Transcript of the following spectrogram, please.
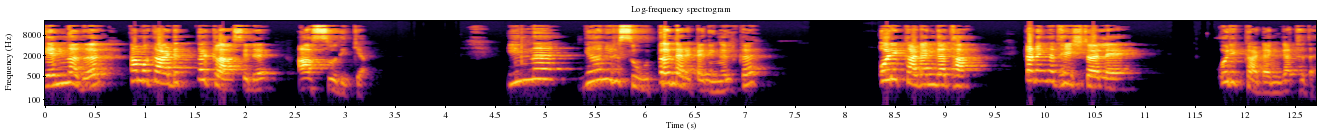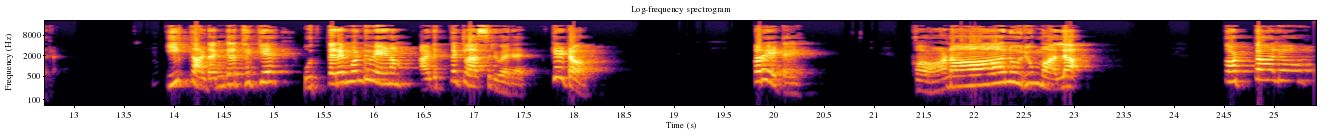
എന്നത് നമുക്ക് അടുത്ത ക്ലാസ്സിൽ ആസ്വദിക്കാം. ഇന്ന് ഞാനൊരു സൂത്രം തരട്ടെ നിങ്ങൾക്ക്? ഒരു കടങ്കഥ. കടങ്കഥ ഇഷ്ടമല്ലേ ഒരു കടങ്കഥ തരാം. ഈ കടങ്കഥയ്ക്ക് ഉത്തരം കൊണ്ട് വേണം അടുത്ത ക്ലാസ്സിൽ വരാൻ. കേട്ടോ? പറയട്ടെ. കാണാനൊരു മല. തൊട്ടാലോ?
